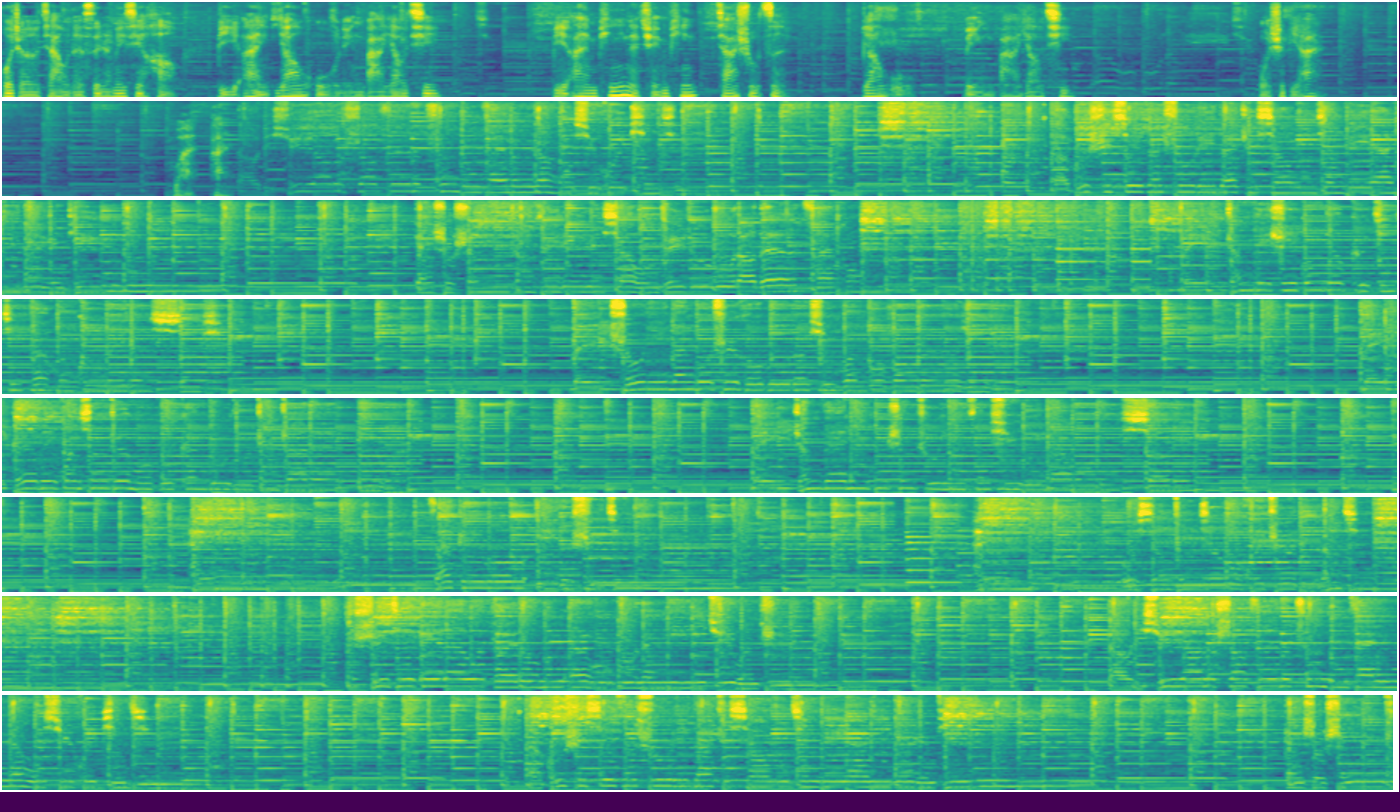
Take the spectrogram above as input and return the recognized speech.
或者加我的私人微信号彼岸幺五零八幺七，彼岸拼音的全拼加数字幺五零八幺七。我是彼岸。晚安。到底需要多少次的冲动才能让我学会平静把故事写在书里带着笑容将对爱的人听。感受生命中最令人向往追逐不到的彩虹。每一张被时光雕刻进技法都不太喜欢我。多少次的冲动才能让我学会平静。把故事写在书里带着笑容讲给爱你的人听。感受生命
